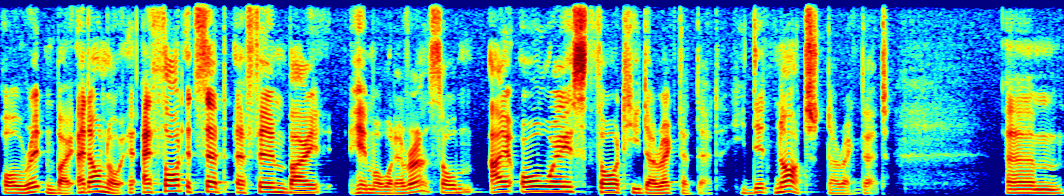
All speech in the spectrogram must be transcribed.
or written by. I don't know. I thought it said a film by him or whatever. So I always thought he directed that. He did not direct that. Um,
